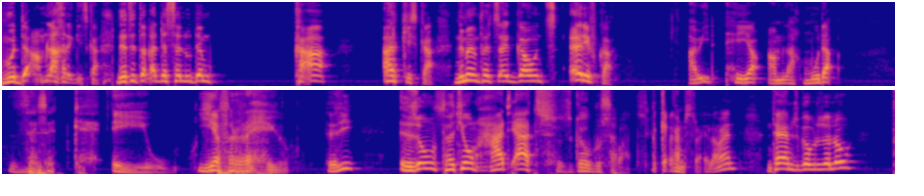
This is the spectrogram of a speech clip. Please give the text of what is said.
ንወዲ ኣምላኽ ረጊጽካ ነቲ ተቐደሰሉ ደም ከኣ ኣርኪስካ ንመንፈስ ጸጋ እውን ጸሪፍካ ኣብ ኢድ ህያው ኣምላኽ ሙዳቕ ዘሰክሕ እዩ የፍርሕ እዩ ስለዚ እዞም ፈትዮም ሓጢኣት ዝገብሩ ሰባት ልክዕ ከም እስራኤላውያን እንታይ እዮም ዝገብሩ ዘለዉ እቲ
